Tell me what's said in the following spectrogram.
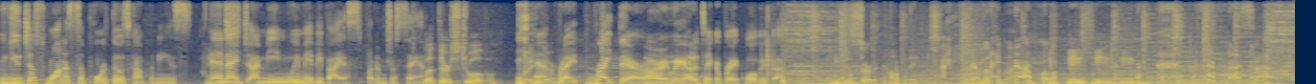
you just want to support those companies. And I, I mean, we may be biased, but I'm just saying. But there's two of them right yeah, there. right, right there. All right, we mm-hmm. got to take a break. We'll be back. I need to start a company. I got nothing. Sad.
